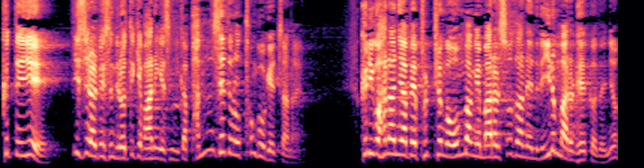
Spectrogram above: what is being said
그때에 이스라엘 백성들이 어떻게 반응했습니까? 밤새도록 통곡했잖아요. 그리고 하나님 앞에 불평과 원망의 말을 쏟아냈는데 이런 말을 했거든요.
